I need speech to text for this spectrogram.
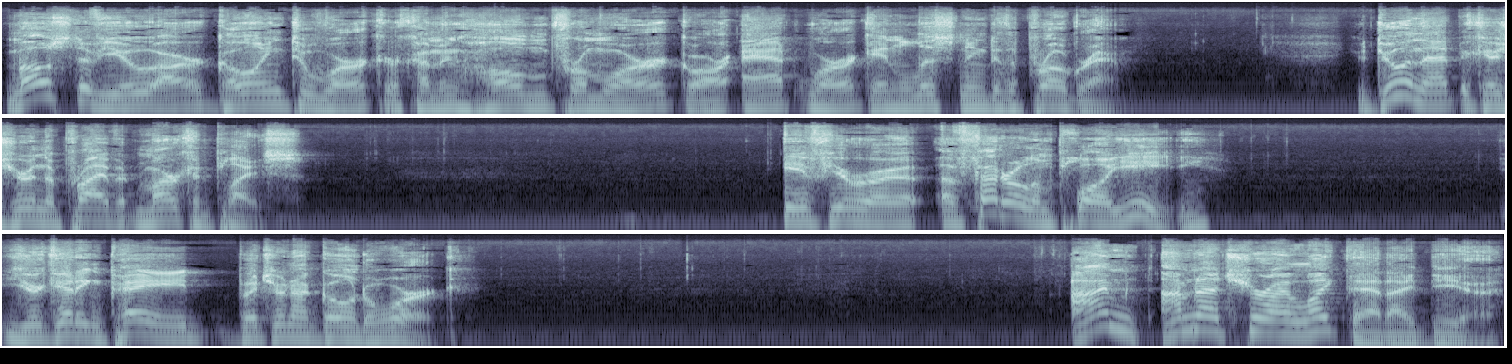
Most of you are going to work or coming home from work or at work and listening to the program. You're doing that because you're in the private marketplace. If you're a, a federal employee, you're getting paid, but you're not going to work. I'm I'm not sure I like that idea.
